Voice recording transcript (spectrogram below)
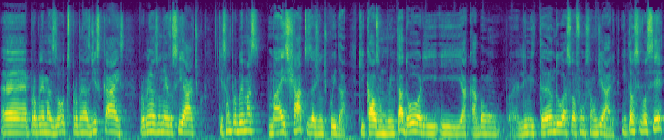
é, problemas, outros problemas discais, problemas no nervo ciático que são problemas mais chatos da gente cuidar, que causam muita dor e, e, acabam eh, limitando a sua função diária. Então, se você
